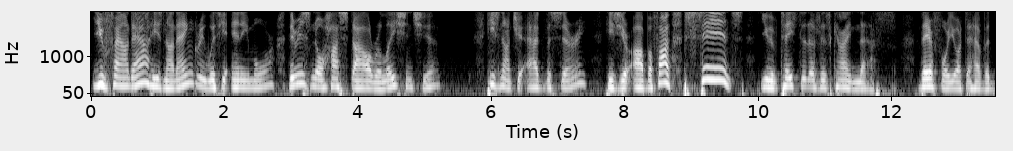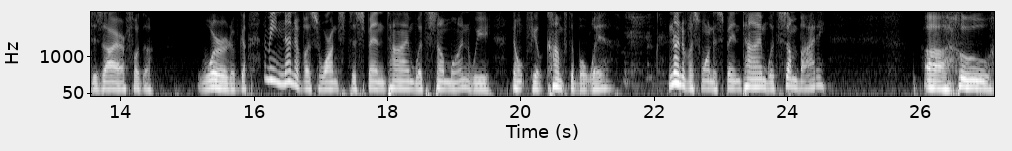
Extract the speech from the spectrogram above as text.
You found out he's not angry with you anymore. There is no hostile relationship. He's not your adversary. He's your Abba Father. Since you have tasted of his kindness, therefore you ought to have a desire for the Word of God. I mean, none of us wants to spend time with someone we don't feel comfortable with. None of us want to spend time with somebody uh, who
